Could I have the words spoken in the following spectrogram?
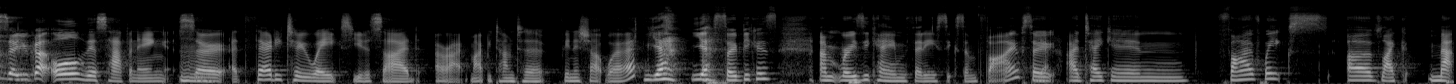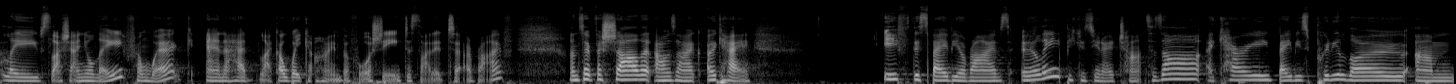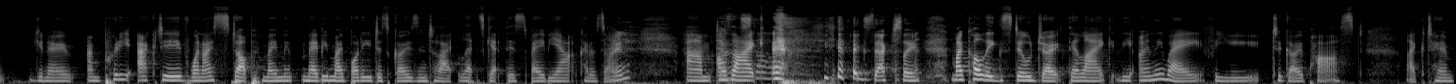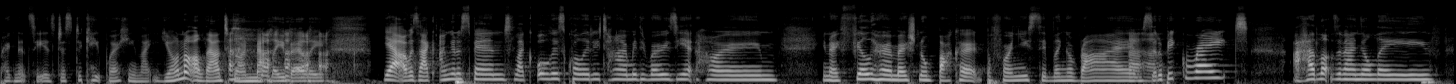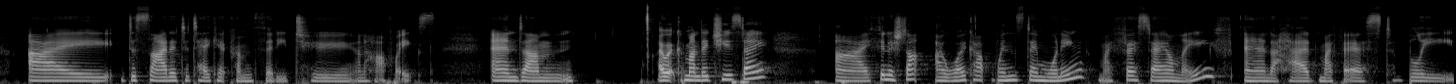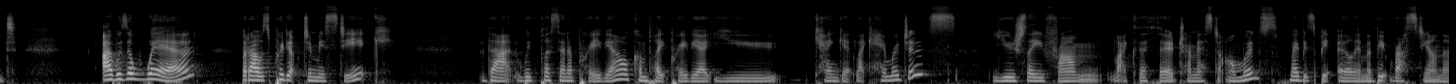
So you've got all this happening. Mm. So at 32 weeks, you decide, all right, might be time to finish up work. Yeah, yeah. So because um, Rosie came 36 and 5, so Yeah. I'd taken five weeks of like mat leave slash annual leave from work and I had like a week at home before she decided to arrive. And so for Charlotte, I was like, okay, if this baby arrives early, because, you know, chances are I carry babies pretty low, um, you know, I'm pretty active. When I stop, maybe, maybe my body just goes into like, let's get this baby out kind of zone. Um, I was like, yeah, exactly. My colleagues still joke. They're like, the only way for you to go past like term pregnancy is just to keep working. Like, you're not allowed to go on mat leave early. Yeah, I was like, I'm going to spend like all this quality time with Rosie at home, you know, fill her emotional bucket before a new sibling arrives. Uh-huh. It'll be great. I had lots of annual leave. I decided to take it from 32 and a half weeks. And um, I work Monday, Tuesday. I finished up. I woke up Wednesday morning, my first day on leave, and I had my first bleed. I was aware, but I was pretty optimistic. that with placenta previa or complete previa, you can get like hemorrhages, usually from like the third trimester onwards. Maybe it's a bit early. I'm a bit rusty on the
